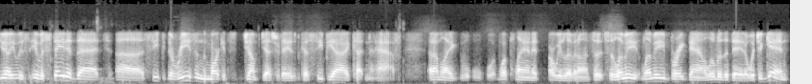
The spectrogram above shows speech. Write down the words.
you know, it was it was stated that uh, CP, the reason the markets jumped yesterday is because CPI cut in half. And I'm like, w- w- what planet are we living on? So, so let me let me break down a little bit of the data. Which again,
